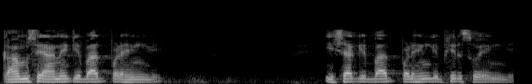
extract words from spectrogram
کام سے آنے کے بعد پڑھیں گے۔ عشاء کے بعد پڑھیں گے، پھر سوئیں گے۔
